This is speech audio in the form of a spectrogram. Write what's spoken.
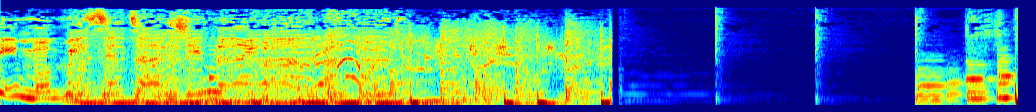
気も見せたりしないわ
